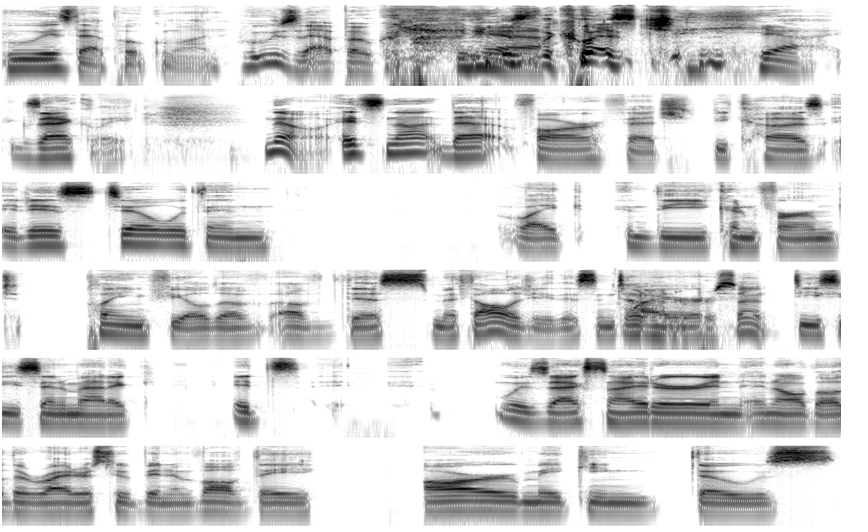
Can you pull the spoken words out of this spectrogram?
who is that Pokemon? Who's that Pokemon? is the question. yeah, exactly. No, it's not that far fetched because it is still within like the confirmed playing field of of this mythology, this entire 100%. DC cinematic. It's with Zack Snyder and and all the other writers who've been involved. They are making those.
